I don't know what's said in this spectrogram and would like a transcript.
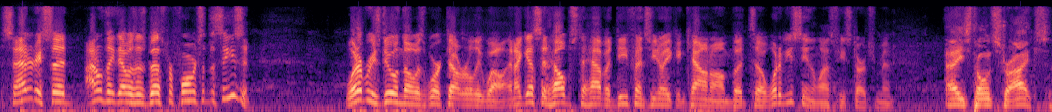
Saturday said, I don't think that was his best performance of the season. Whatever he's doing though has worked out really well, and I guess it helps to have a defense you know you can count on. But uh, what have you seen the last few starts from him? Uh, he's throwing strikes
